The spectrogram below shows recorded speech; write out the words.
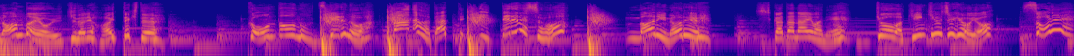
なんだよいきなり入ってきて。コンドームをつけるのはマナーだって言ってるでしょ。何何？仕方ないわね。今日は緊急授業よ。それ。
